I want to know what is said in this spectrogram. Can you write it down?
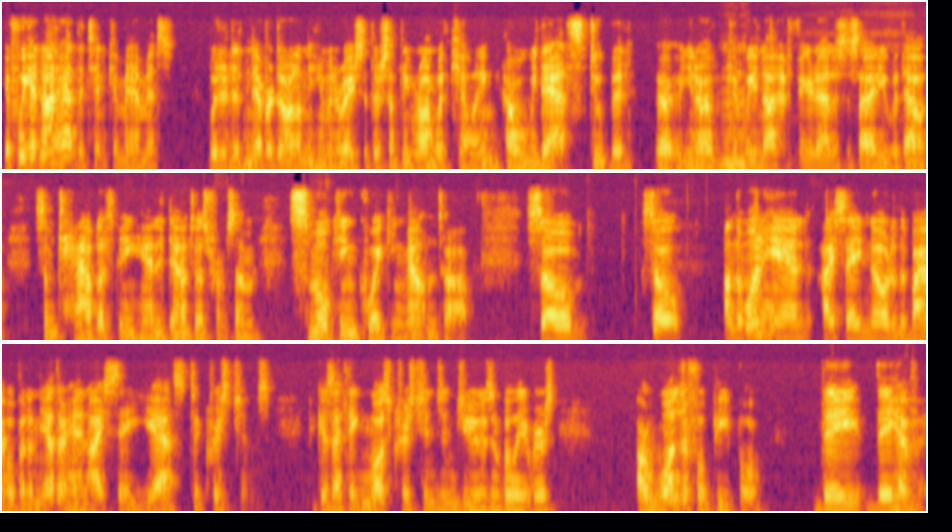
if we had not had the Ten Commandments, would it have never dawned on the human race that there's something wrong with killing? Are we that stupid? Uh, you know, mm-hmm. could we not have figured out a society without some tablets being handed down to us from some smoking, quaking mountaintop? So, so on the one hand, I say no to the Bible, but on the other hand, I say yes to Christians because I think most Christians and Jews and believers are wonderful people. They they have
